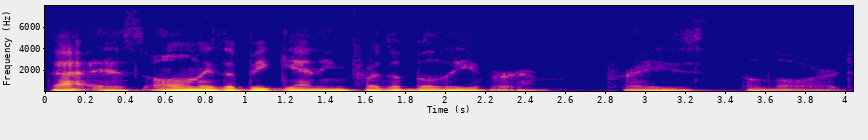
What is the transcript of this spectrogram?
That is only the beginning for the believer. Praise the Lord.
